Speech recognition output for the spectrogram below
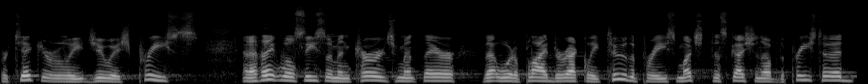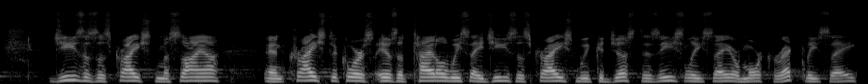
particularly Jewish priests. And I think we'll see some encouragement there that would apply directly to the priests. Much discussion of the priesthood. Jesus is Christ Messiah. And Christ, of course, is a title. We say Jesus Christ. We could just as easily say, or more correctly say,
